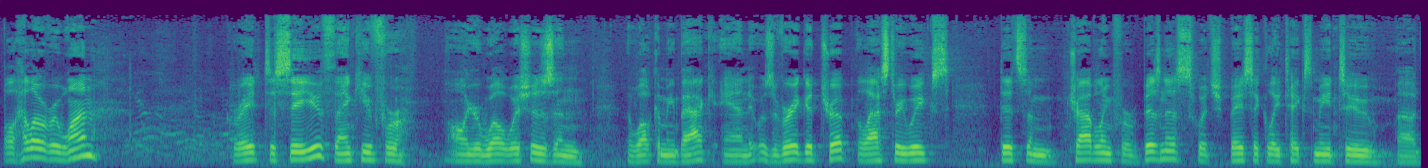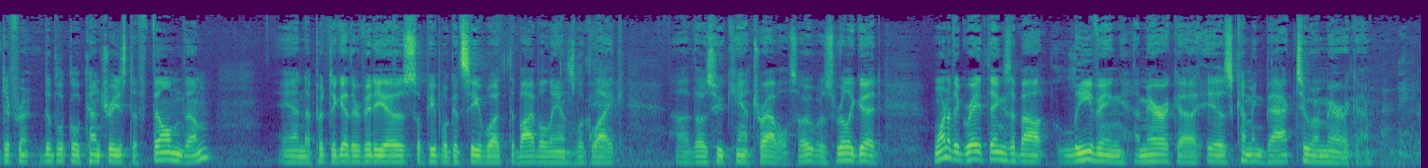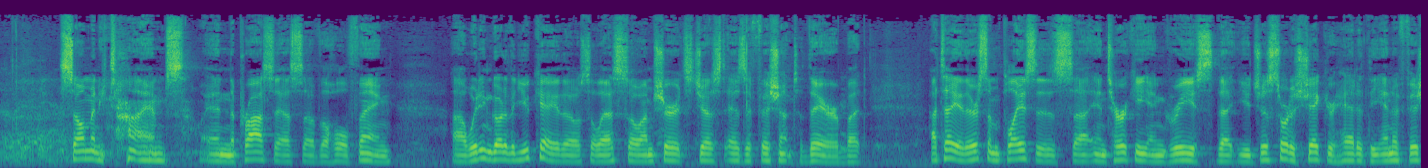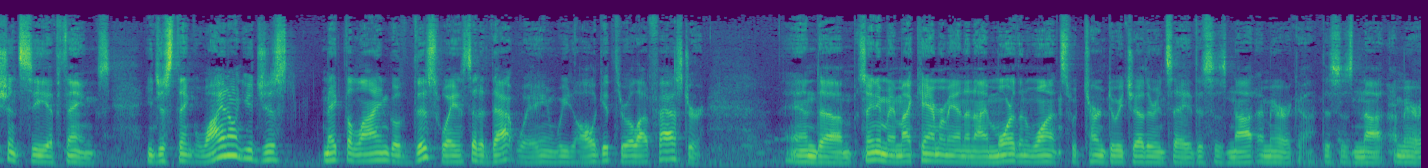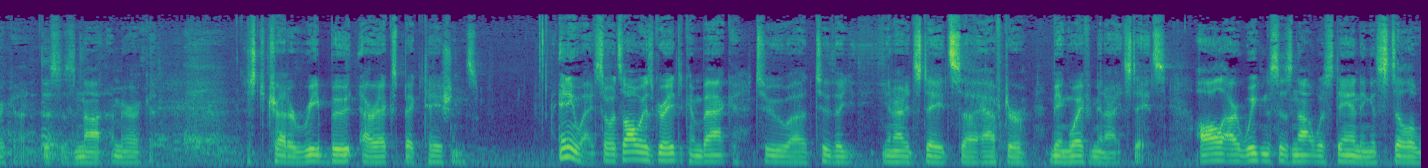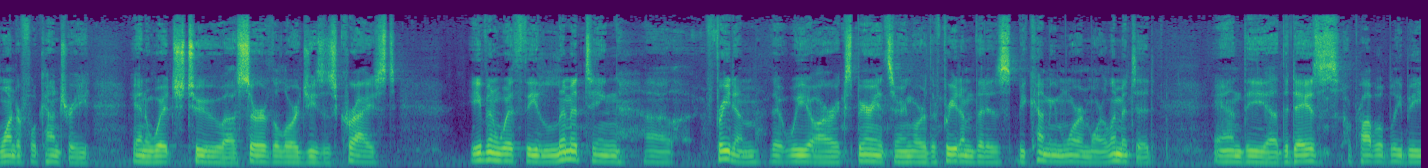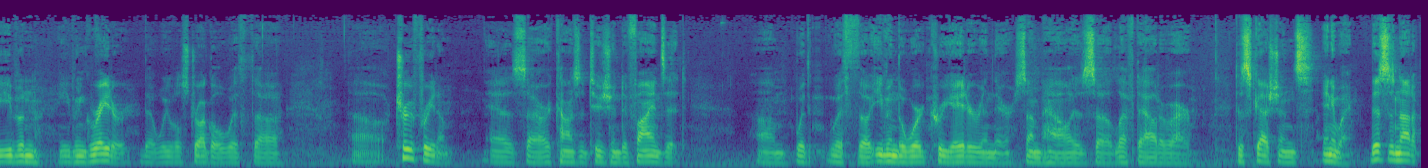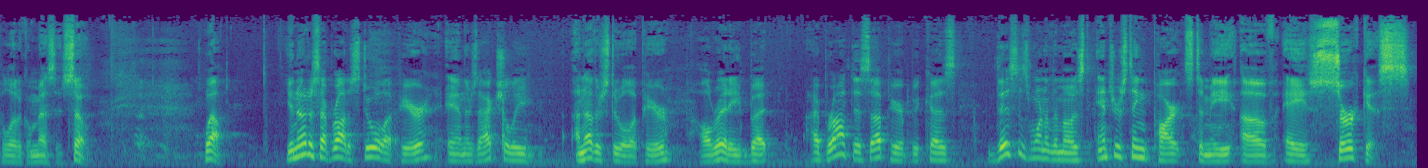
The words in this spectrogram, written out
Well, hello, everyone. Great to see you. Thank you for all your well wishes and the welcoming back. And it was a very good trip. The last three weeks, did some traveling for business, which basically takes me to uh, different biblical countries to film them. And I put together videos so people could see what the Bible lands look like, uh, those who can't travel. So it was really good. One of the great things about leaving America is coming back to America so many times in the process of the whole thing. Uh, we didn't go to the UK though, Celeste, so I'm sure it's just as efficient there. But I tell you, there's some places uh, in Turkey and Greece that you just sort of shake your head at the inefficiency of things. You just think, why don't you just make the line go this way instead of that way, and we'd all get through a lot faster. And um, so, anyway, my cameraman and I more than once would turn to each other and say, This is not America. This is not America. This is not America just to try to reboot our expectations. Anyway, so it's always great to come back to, uh, to the United States uh, after being away from the United States. All our weaknesses notwithstanding, it's still a wonderful country in which to uh, serve the Lord Jesus Christ, even with the limiting uh, freedom that we are experiencing, or the freedom that is becoming more and more limited. And the, uh, the days will probably be even, even greater that we will struggle with uh, true freedom, as our Constitution defines it, um, with, with even the word creator in there somehow is uh, left out of our discussions. Anyway, this is not a political message. So, well, you notice I brought a stool up here, and there's actually another stool up here already, but I brought this up here because this is one of the most interesting parts to me of a circus.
